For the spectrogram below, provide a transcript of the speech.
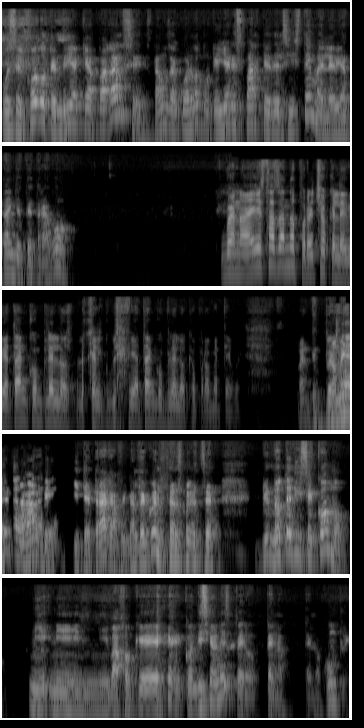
pues el fuego tendría que apagarse. ¿Estamos de acuerdo? Porque ya eres parte del sistema, el Leviatán ya te tragó. Bueno, ahí estás dando por hecho que el Leviatán cumple los que el Leviatán cumple lo que promete, güey. promete tragarte y te traga, a final de cuentas. no te dice cómo, ni, ni, ni, bajo qué condiciones, pero te lo, te lo cumple.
